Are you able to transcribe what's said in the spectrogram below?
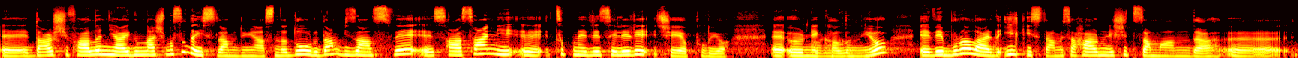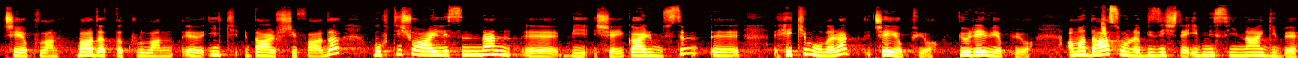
e, darüşşifaların yaygınlaşması da İslam dünyasında doğrudan Bizans ve e, Sasani e, tıp medreseleri şey yapılıyor, örnek Örnek alınıyor. Ve buralarda ilk İslam, mesela Harun Reşit zamanında şey yapılan, Bağdat'ta kurulan ilk Darüşşifa'da Buhtişu ailesinden bir şey, gayrimüslim hekim olarak şey yapıyor, görev yapıyor. Ama daha sonra biz işte İbn Sina gibi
